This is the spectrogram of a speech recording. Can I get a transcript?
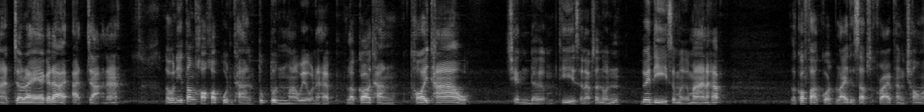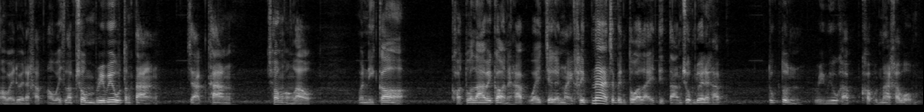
อาจจะแรก็ได้อาจจะนะ แล้ววันนี้ต้องขอขอบคุณทางตุกตุนมาเวลนะครับ แล้วก็ทางทอยเท้าเช่นเดิมที่สนับสนุนด้วยดีเสมอมานะครับ แล้วก็ฝากกดไลค์หรือ Subscribe ทางช่องเอาไว้ด้วยนะครับ เอาไว้รับชมรีวิวต่างๆ จากทางช่องของเรา วันนี้ก็ขอตัวลาไปก่อนนะครับ ไว้เจอกันใหม่คลิปหน้าจะเป็นตัวอะไรติดตามชมด้วยนะครับตุกตุนรีวิวครับ ขอบคุณมากครับผม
